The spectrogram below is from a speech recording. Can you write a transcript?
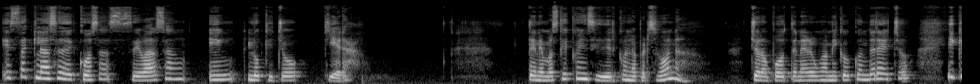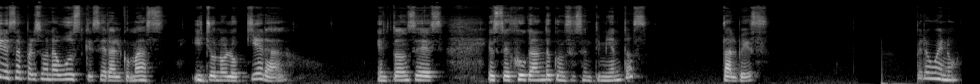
Esta clase de cosas se basan en lo que yo quiera. Tenemos que coincidir con la persona. Yo no puedo tener un amigo con derecho y que esa persona busque ser algo más y yo no lo quiera entonces, ¿estoy jugando con sus sentimientos? Tal vez. Pero bueno,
